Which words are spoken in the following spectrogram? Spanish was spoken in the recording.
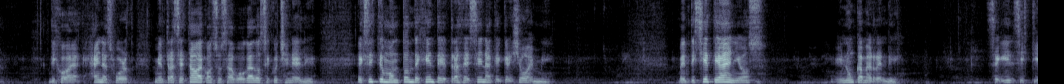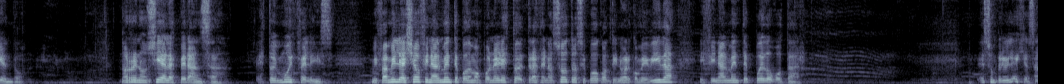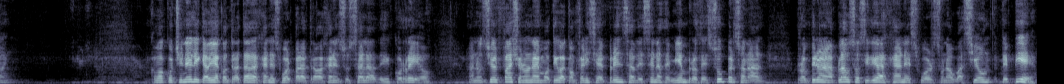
dijo Hainesworth mientras estaba con sus abogados y Cuccinelli. Existe un montón de gente detrás de escena que creyó en mí. 27 años y nunca me rendí. Seguí insistiendo. No renuncié a la esperanza. Estoy muy feliz. Mi familia y yo finalmente podemos poner esto detrás de nosotros y puedo continuar con mi vida y finalmente puedo votar. Es un privilegio, ¿saben? Como Cuccinelli, que había contratado a Hannesworth para trabajar en su sala de correo, anunció el fallo en una emotiva conferencia de prensa, decenas de miembros de su personal rompieron aplausos y dio a Hannesworth una ovación de pie.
